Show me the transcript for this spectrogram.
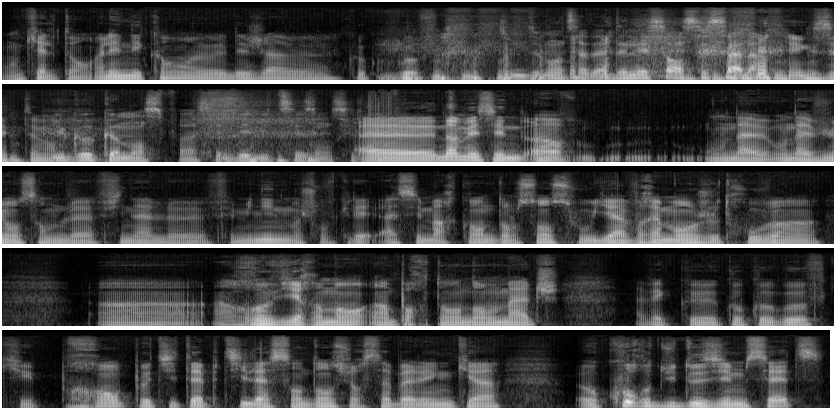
en quel temps? Elle est née quand euh, déjà, euh, Coco Gauff? Tu me demandes sa date de naissance, c'est ça là? Exactement. Hugo commence pas, c'est le début de saison. Euh, non, mais c'est on, a, on a vu ensemble la finale féminine. Moi, je trouve qu'elle est assez marquante dans le sens où il y a vraiment, je trouve, un, un, revirement important dans le match avec Coco Gauff qui prend petit à petit l'ascendant sur Sabalenka au cours du deuxième set.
